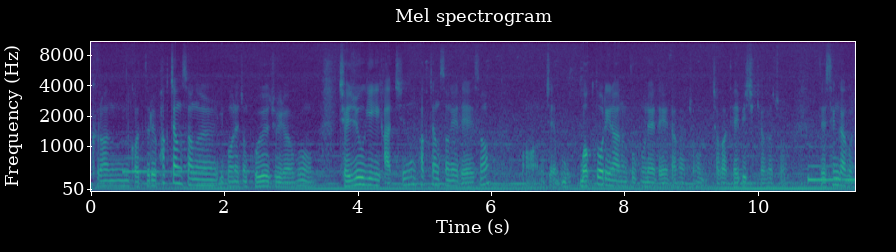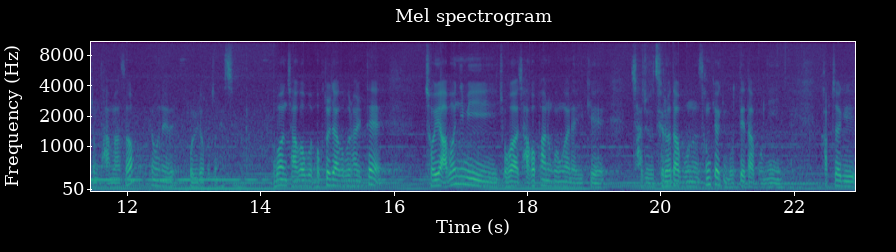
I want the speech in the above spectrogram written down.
그런 것들의 확장성을 이번에 좀 보여주려고 제주기 가진 확장성에 대해서 어 이제 먹돌이라는 부분에 대해다가 좀 제가 대비시켜서 좀 내 생각을 좀 담아서 표현해 보려고 좀 했습니다. 이번 작업을 먹돌 작업을 할 때 저희 아버님이 저가 작업하는 공간에 이렇게 자주 들여다보는 성격이 못 되다 보니 갑자기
